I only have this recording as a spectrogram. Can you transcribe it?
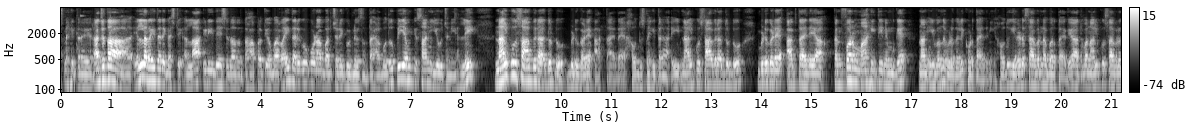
ಸ್ನೇಹಿತರೆ. ರಾಜ್ಯದ ಎಲ್ಲ ರೈತರಿಗಷ್ಟೇ ಅಲ್ಲ, ಇಡೀ ದೇಶದಾದಂತಹ ಪ್ರತಿಯೊಬ್ಬ ರೈತರಿಗೂ ಕೂಡ ಭರ್ಜರಿ ಗುಡ್ ನ್ಯೂಸ್ ಅಂತ ಹೇಳ್ಬೋದು. ಪಿ ಎಂ ಕಿಸಾನ್ ಯೋಜನೆಯಲ್ಲಿ ನಾಲ್ಕು ಸಾವಿರ ದುಡ್ಡು ಬಿಡುಗಡೆ ಆಗ್ತಾ ಇದೆ. ಹೌದು ಸ್ನೇಹಿತರ, ಈ ನಾಲ್ಕು ಸಾವಿರ ದುಡ್ಡು ಬಿಡುಗಡೆ ಆಗ್ತಾ ಇದೆಯಾ? ಕನ್ಫರ್ಮ್ ಮಾಹಿತಿ ನಿಮ್ಗೆ ನಾನು ಈ ಒಂದು ವಿಡಿಯೋದಲ್ಲಿ ಕೊಡ್ತಾ ಇದ್ದೀನಿ. ಹೌದು, ಎರಡು ಸಾವಿರನ ಬರ್ತಾ ಇದೆಯಾ ಅಥವಾ ನಾಲ್ಕು ಸಾವಿರ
